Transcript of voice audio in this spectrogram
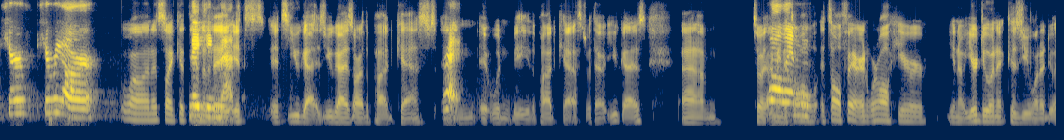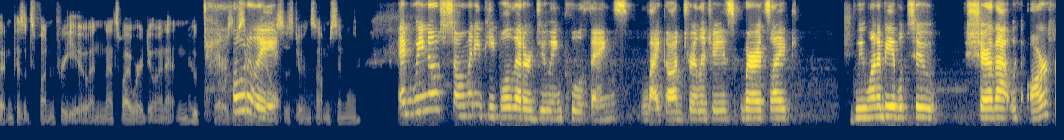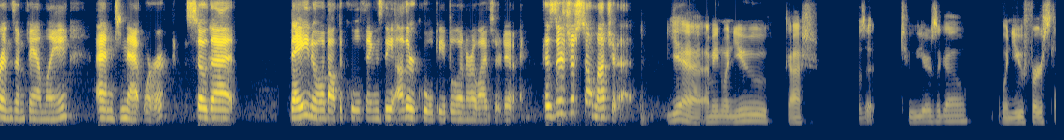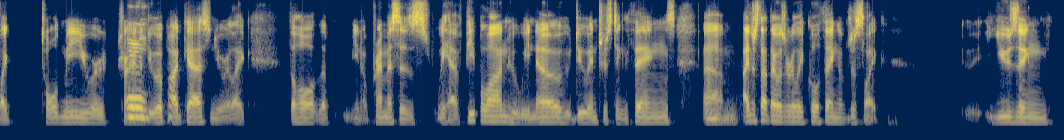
Here, here we are. well and it's like at the end of the Making day it's it's you guys you guys are the podcast Right. and it wouldn't be the podcast without you guys um so i mean it's and- all it's all fair and we're all here you know you're doing it because you want to do it and because it's fun for you and that's why we're doing it and who cares if somebody Totally. else is doing something similar And we know so many people that are doing cool things like odd trilogies where it's like we want to be able to share that with our friends and family and network so that they know about the cool things the other cool people in our lives are doing because there's just so much of it. Yeah, I mean, when you, gosh, was it two years ago when you first like told me you were trying Mm. to do a podcast and you were like, the whole the you know premise is we have people on who we know who do interesting things. Um, I just thought that was a really cool thing of just like, using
